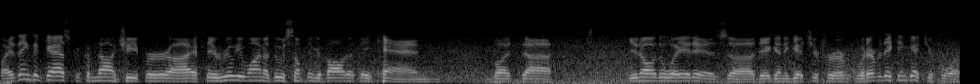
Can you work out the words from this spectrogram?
I think the gas could come down cheaper. Uh, if they really want to do something about it, they can. But uh, you know the way it is. Uh, they're going to get you for whatever they can get you for.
